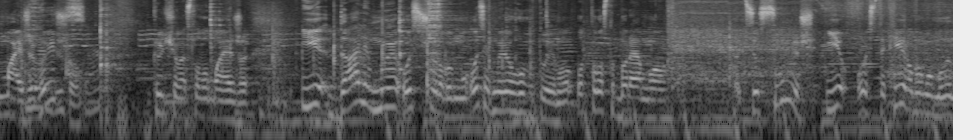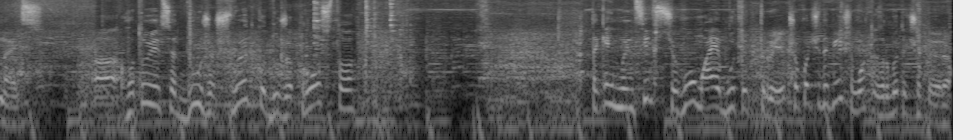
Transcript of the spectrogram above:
майже вийшов. Ключове слово майже. І далі ми ось що робимо. Ось як ми його готуємо. От просто беремо цю суміш і ось такий робимо млинець. Е, Готується дуже швидко, дуже просто. Таких млинців всього має бути три. Якщо хочете більше, можете зробити чотири.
